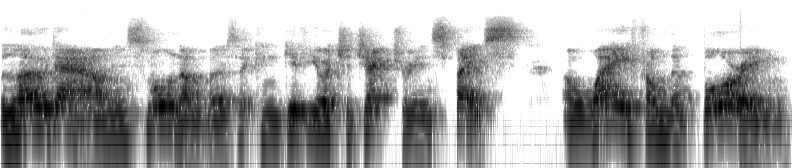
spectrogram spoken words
low down in small numbers that can give you a trajectory in space away from the boring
